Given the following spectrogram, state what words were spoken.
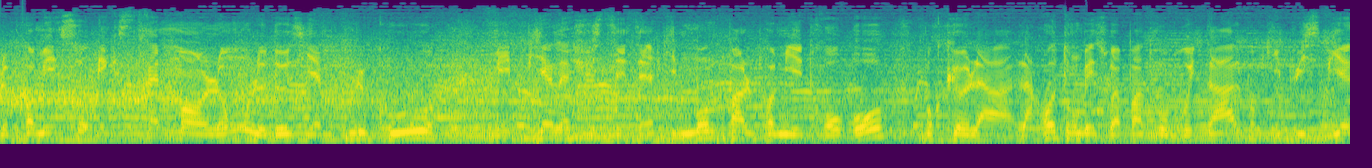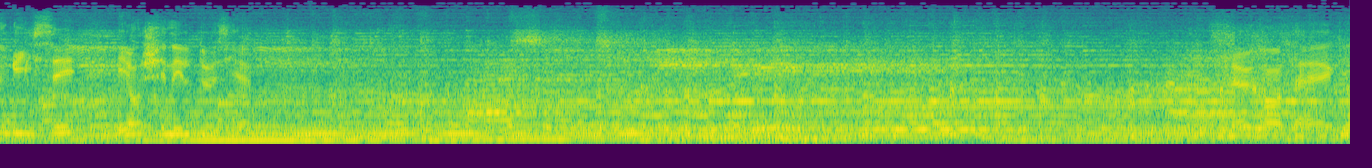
Le premier saut extrêmement long, le deuxième plus court, mais bien ajusté. C'est-à-dire qu'il ne monte pas le premier trop haut pour que la, la retombée soit pas trop brutale, pour qu'il puisse bien glisser et enchaîner le deuxième. Le grand aigle.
